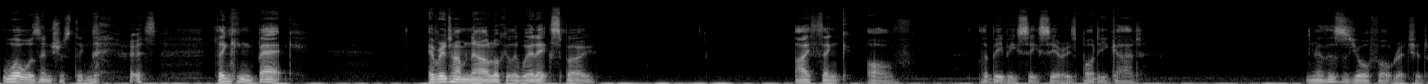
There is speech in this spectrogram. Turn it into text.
What was interesting there is thinking back every time now I look at the word expo, I think of the BBC series Bodyguard. Now, this is your fault, Richard.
